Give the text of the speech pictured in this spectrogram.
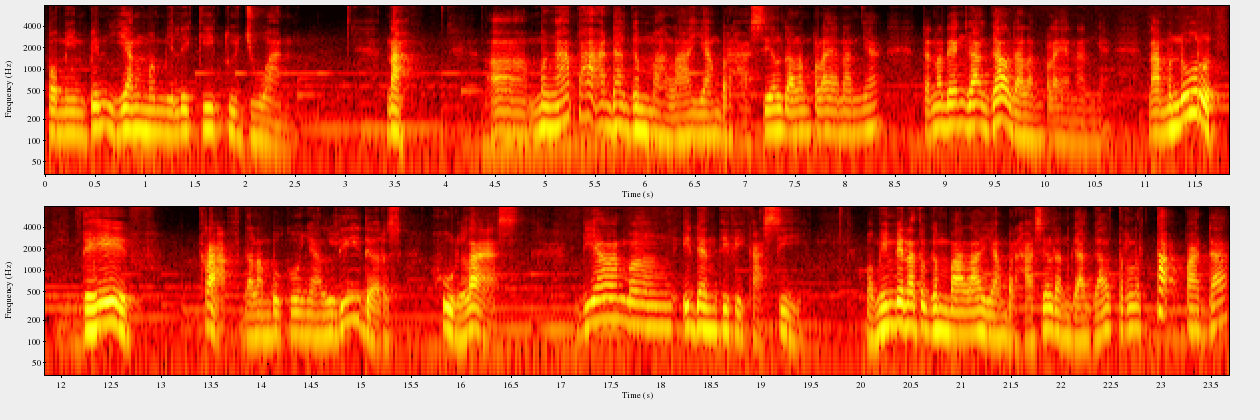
pemimpin yang memiliki tujuan. Nah, uh, mengapa ada gembala yang berhasil dalam pelayanannya dan ada yang gagal dalam pelayanannya? Nah, menurut Dave Kraft dalam bukunya Leaders Who Last, dia mengidentifikasi Pemimpin atau gembala yang berhasil dan gagal terletak pada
